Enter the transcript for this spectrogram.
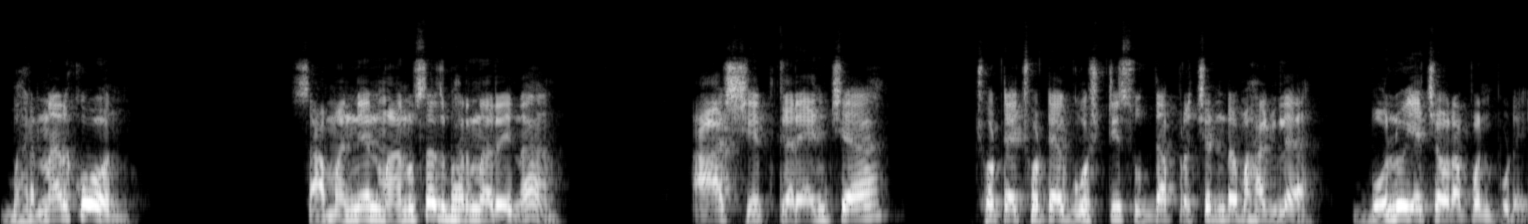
भरणार कोण? सामान्य माणूसच भरणार आहे ना? आज शेतकऱ्यांच्या छोट्या छोट्या गोष्टी सुद्धा प्रचंड महागल्या. बोलू याच्यावर आपण पुढे.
